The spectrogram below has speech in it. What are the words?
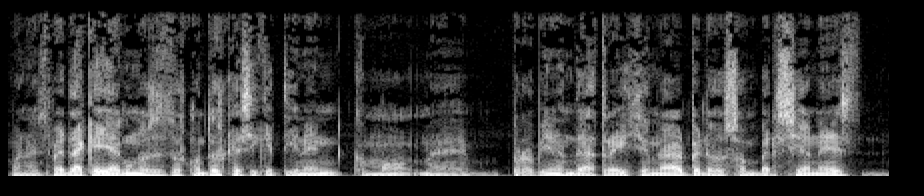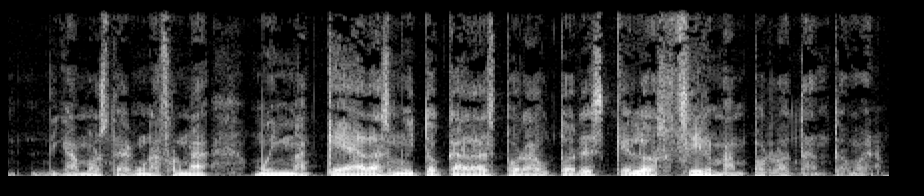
Bueno, es verdad que hay algunos de estos cuentos que sí que tienen como eh, provienen de la tradición oral, pero son versiones, digamos, de alguna forma muy maqueadas, muy tocadas por autores que los firman, por lo tanto. Bueno,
